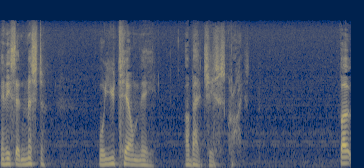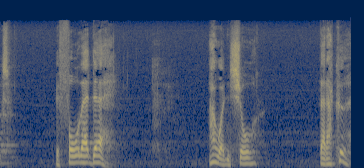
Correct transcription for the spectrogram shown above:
And he said, Mister, will you tell me about Jesus Christ? Folks, before that day, I wasn't sure that I could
